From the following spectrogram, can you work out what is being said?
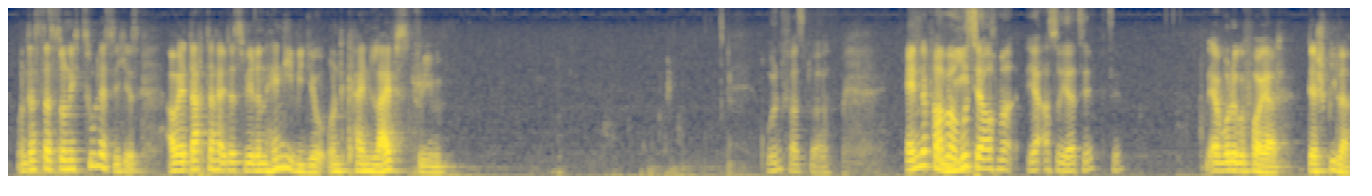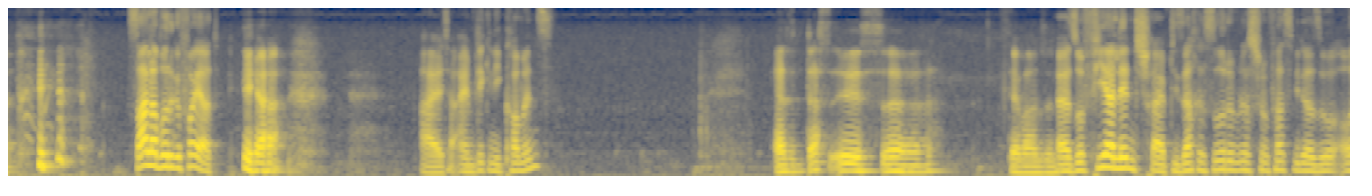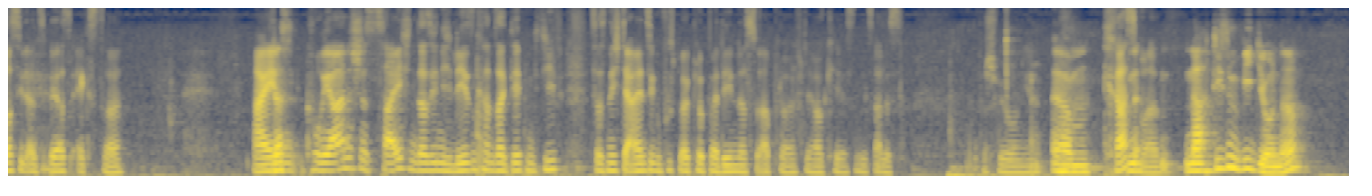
Und dass das so nicht zulässig ist. Aber er dachte halt, es wäre ein Handyvideo und kein Livestream. Unfassbar. Ende vom Aber man Lied, muss ja auch mal. Ja, achso, ja, erzähl. erzähl. er wurde gefeuert. Der Spieler. Salah wurde gefeuert. ja. Alter, ein Blick in die Comments. Also das ist äh, der Wahnsinn. Äh, Sophia Lind schreibt, die Sache ist so dumm, dass es schon fast wieder so aussieht, als wäre es extra. Ein Das- koreanisches Zeichen, das ich nicht lesen kann, sagt definitiv, ist das nicht der einzige Fußballclub, bei denen das so abläuft. Ja, okay, das sind jetzt alles Verschwörungen hier. Ähm, Krass, Mann. Nach diesem Video, ne?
